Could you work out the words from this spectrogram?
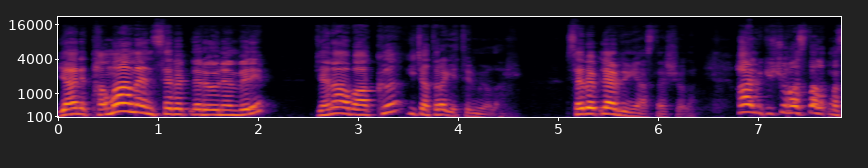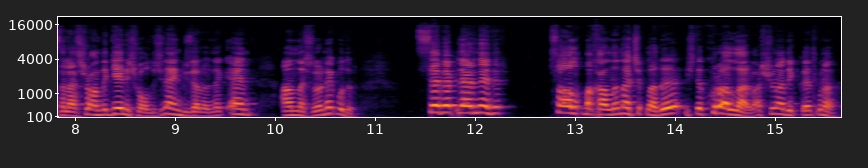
Yani tamamen sebeplere önem verip Cenab-ı Hakk'ı hiç hatıra getirmiyorlar. Sebepler dünyasında yaşıyorlar. Halbuki şu hastalık mesela şu anda geniş olduğu için en güzel örnek, en anlaşılır örnek budur. Sebepler nedir? Sağlık Bakanlığı'nın açıkladığı işte kurallar var. Şuna dikkat buna.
